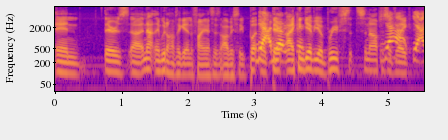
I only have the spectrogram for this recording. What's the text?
and there's uh, not. And we don't have to get into finances, obviously, but Yeah, like there, no, I can good. give you a brief synopsis Yeah, of like yeah,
